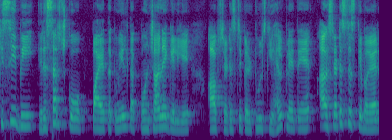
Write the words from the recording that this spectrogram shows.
किसी भी रिसर्च को पाए तकमील तक पहुँचाने के लिए आप स्टैटिस्टिकल टूल्स की हेल्प लेते हैं। स्टैटिस्टिक्स के बगैर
